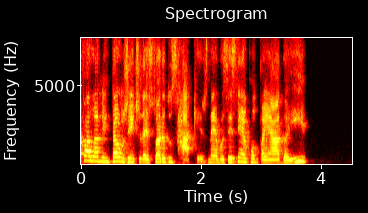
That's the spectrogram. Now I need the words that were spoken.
falando então, gente, da história dos hackers, né? Vocês têm acompanhado aí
